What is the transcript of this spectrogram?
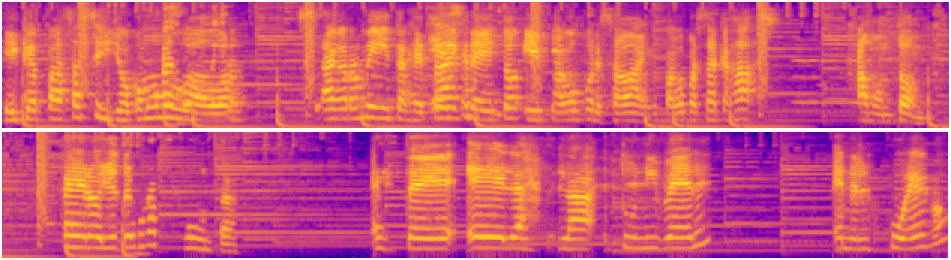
¿Y qué pasa si yo como jugador agarro mi tarjeta de crédito y pago por esa vaina, pago por esa caja a montón? Pero yo tengo una pregunta. Este, eh, la, la- tu nivel en el juego,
